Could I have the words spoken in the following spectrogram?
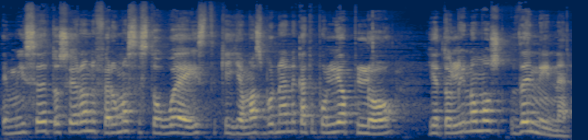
Εμείς ε, τόση ώρα αναφερόμαστε στο waste και για μας μπορεί να είναι κάτι πολύ απλό για το Lean όμως δεν είναι.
